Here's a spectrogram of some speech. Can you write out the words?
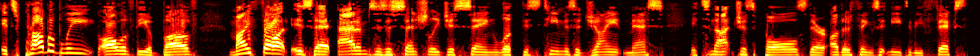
It's probably all of the above. My thought is that Adams is essentially just saying, look, this team is a giant mess. It's not just Bowles. There are other things that need to be fixed.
